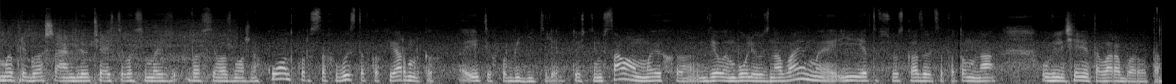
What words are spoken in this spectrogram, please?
мы приглашаем для участия во, во всевозможных конкурсах, выставках, ярмарках этих победителей. То есть тем самым мы их э, делаем более узнаваемые, и это все сказывается потом на увеличении товарооборота.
